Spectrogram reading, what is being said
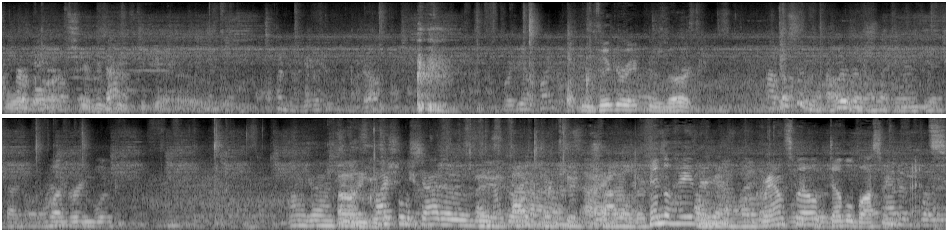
Four cards. You're gonna have to go. Invigorate Berserk. I'm going Oh, I think we Frightful should- Shadows is Pendelhaven, Groundswell, Double Blossoming Defense.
